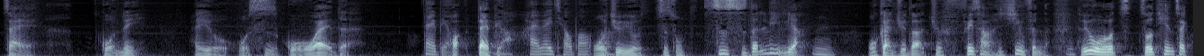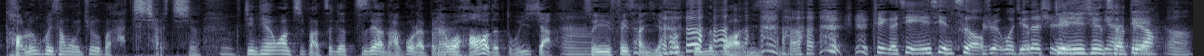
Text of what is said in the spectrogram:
在国内，还有我是国外的代表，代表海外侨胞，我就有这种支持的力量。嗯。我感觉到就非常很兴奋的，所以我昨天在讨论会上我就把它记下来记了。今天忘记把这个资料拿过来，本来我好好的读一下，所以非常遗憾，真的不好意思。这个建言献策 是我觉得是建言献策，对啊。嗯，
